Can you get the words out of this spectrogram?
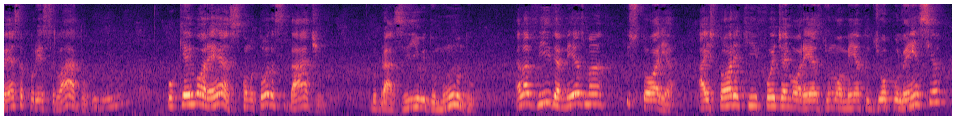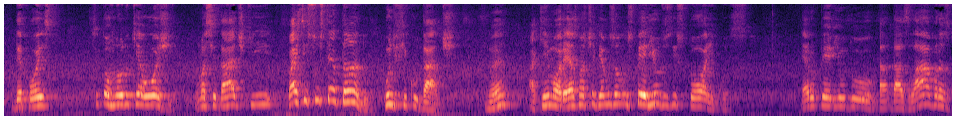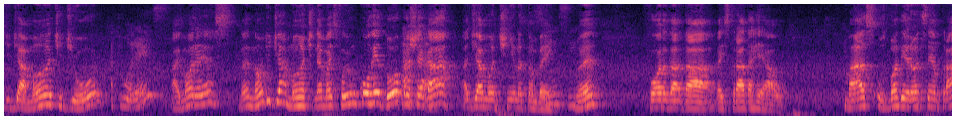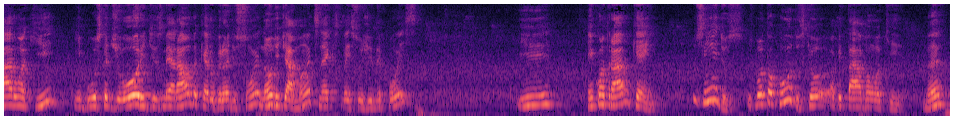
conversa por esse lado, uhum. porque Imorés, como toda cidade do Brasil e do mundo, ela vive a mesma história. A história que foi de Aimorés de um momento de opulência, depois se tornou no que é hoje, uma cidade que vai se sustentando com dificuldade. Não é? Aqui em Morés nós tivemos os períodos históricos. Era o período das lavras de diamante e de ouro. Aqui em Morés? Aí Morés, né? não de diamante, né? mas foi um corredor para ah, tá. chegar a Diamantina também, sim, sim. Não é? fora da, da, da Estrada Real. Mas os bandeirantes entraram aqui em busca de ouro e de esmeralda, que era o grande sonho, não de diamantes, né, que vai surgir depois. E encontraram quem? Os índios, os botocudos que habitavam aqui, né?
